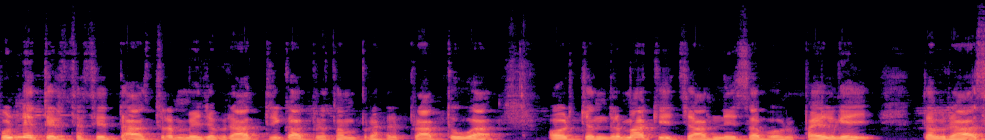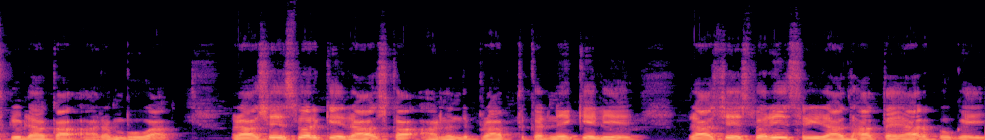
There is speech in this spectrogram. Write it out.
पुण्य तीर्थ सिद्धाश्रम में जब रात्रि का प्रथम प्रहर प्राप्त हुआ और चंद्रमा की चांदनी सब और फैल गई, तब रास क्रीड़ा का आरंभ हुआ। राशेश्वर के रास का आनंद प्राप्त करने के लिए राशेश्वरी श्री राधा तैयार हो गई।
